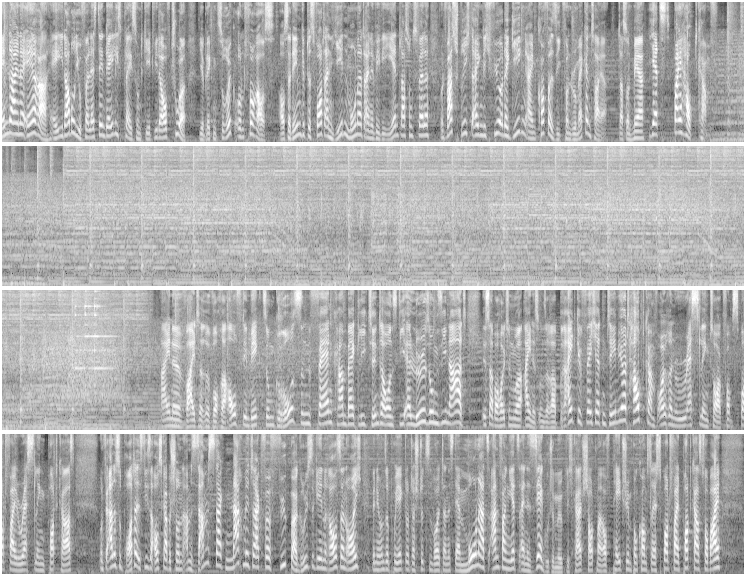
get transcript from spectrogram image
Ende einer Ära. AEW verlässt den Daily's Place und geht wieder auf Tour. Wir blicken zurück und voraus. Außerdem gibt es fortan jeden Monat eine WWE-Entlassungswelle. Und was spricht eigentlich für oder gegen einen Koffersieg von Drew McIntyre? Das und mehr jetzt bei Hauptkampf. Eine weitere Woche auf dem Weg zum großen Fan-Comeback liegt hinter uns. Die Erlösung, sie naht. Ist aber heute nur eines unserer breit gefächerten Themen. Ihr hört Hauptkampf, euren Wrestling-Talk vom Spotify Wrestling Podcast. Und für alle Supporter ist diese Ausgabe schon am Samstagnachmittag verfügbar. Grüße gehen raus an euch. Wenn ihr unser Projekt unterstützen wollt, dann ist der Monatsanfang jetzt eine sehr gute Möglichkeit. Schaut mal auf patreon.com slash Spotify Podcast vorbei.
